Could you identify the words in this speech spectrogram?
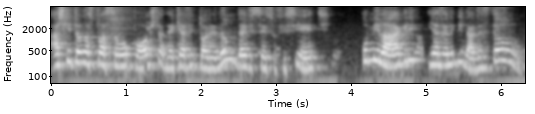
Acho que estão na situação oposta, né, que a vitória não deve ser suficiente o milagre e as eliminadas. Então,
